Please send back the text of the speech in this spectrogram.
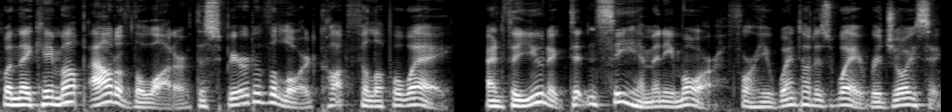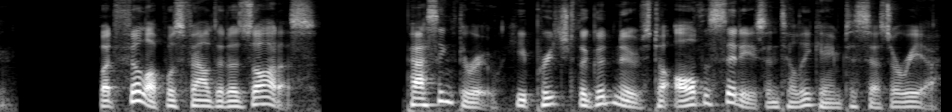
When they came up out of the water, the Spirit of the Lord caught Philip away, and the eunuch didn't see him any more, for he went on his way rejoicing. But Philip was found at Azotus. Passing through, he preached the good news to all the cities until he came to Caesarea.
